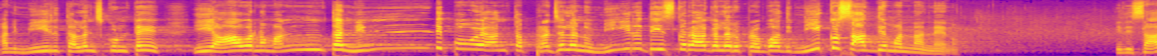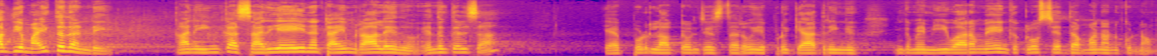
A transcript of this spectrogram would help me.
కానీ మీరు తలంచుకుంటే ఈ ఆవరణం అంతా నిండు నిండిపోయే అంత ప్రజలను మీరు తీసుకురాగలరు ప్రభు. అది నీకు సాధ్యం అన్నాను నేను. ఇది సాధ్యం అవుతుందండి కానీ ఇంకా సరి అయిన టైం రాలేదు. ఎందుకు తెలుసా? ఎప్పుడు లాక్డౌన్ చేస్తారో ఎప్పుడు గ్యాదరింగ్. ఇంకా మేము ఈ వారమే ఇంకా క్లోజ్ చేద్దామని అనుకున్నాం.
